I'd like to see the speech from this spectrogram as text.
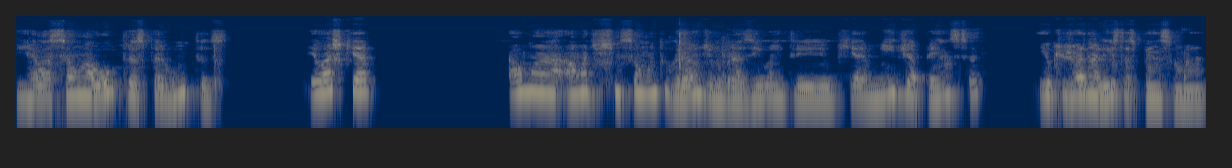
Em relação a outras perguntas, eu acho que é há uma, há uma distinção muito grande no Brasil entre o que a mídia pensa e o que os jornalistas pensam, né?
